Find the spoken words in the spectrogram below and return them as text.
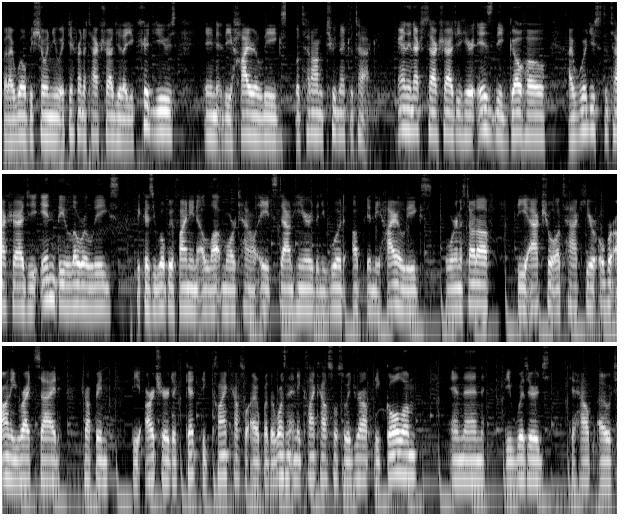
but I will be showing you a different attack strategy that you could use in the higher leagues. Let's head on to the next attack. And the next attack strategy here is the Goho. I would use this attack strategy in the lower leagues because you will be finding a lot more Town Hall 8s down here than you would up in the higher leagues. But we're going to start off the actual attack here over on the right side, dropping the archer to get the clan castle out, but there wasn't any clan castle, so we dropped the golem and then the wizards to help out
